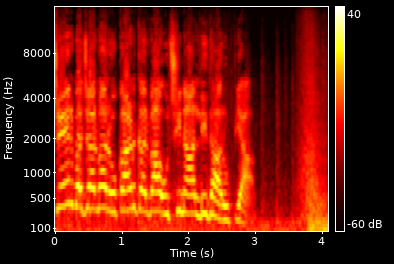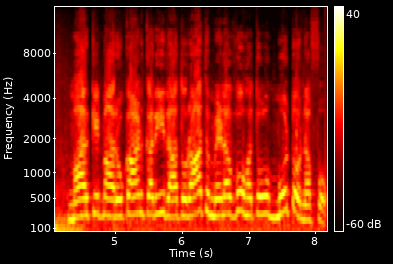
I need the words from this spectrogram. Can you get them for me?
શેર બજારમાં રોકાણ કરવા ઉછીના લીધા રૂપિયા. માર્કેટમાં રોકાણ કરી રાતોરાત મેળવવો હતો મોટો નફો.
